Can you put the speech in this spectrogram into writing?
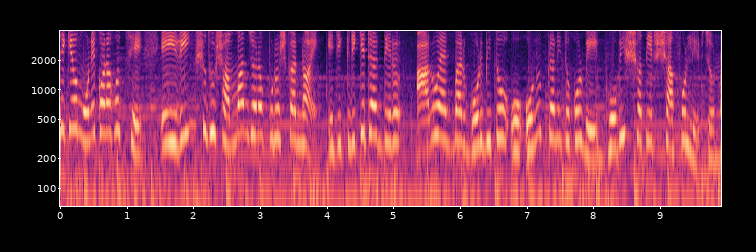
থেকেও মনে করা হচ্ছে, এই রিং শুধু সম্মানজনক পুরস্কার নয়, এটি ক্রিকেটারদের আরও একবার গর্বিত ও অনুপ্রাণিত করবে ভবিষ্যতের সাফল্যের জন্য।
